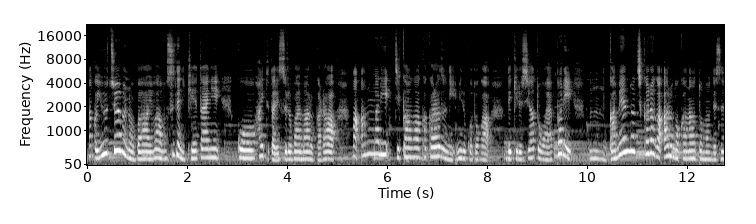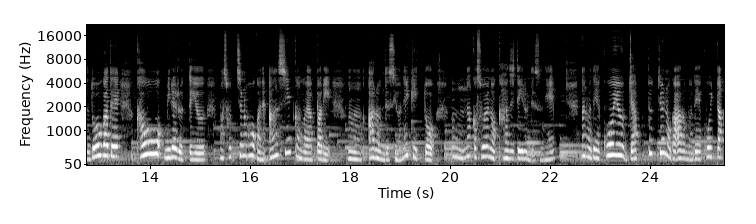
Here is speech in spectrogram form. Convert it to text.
なんか YouTube の場合はもうすでに携帯にこう入ってたりする場合もあるから、まあ、あんまり時間がかからずに見ることができるしあとはやっぱり、うん、画面の力があるのかなと思うんですね。動画で顔を見れるっていう、まあ、そっちの方がね安心感がやっぱり、うん、あるんですよねきっと、うん、なんかそういうのを感じているんですね。なのでこういうギャップっていうのがあるのでこういった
